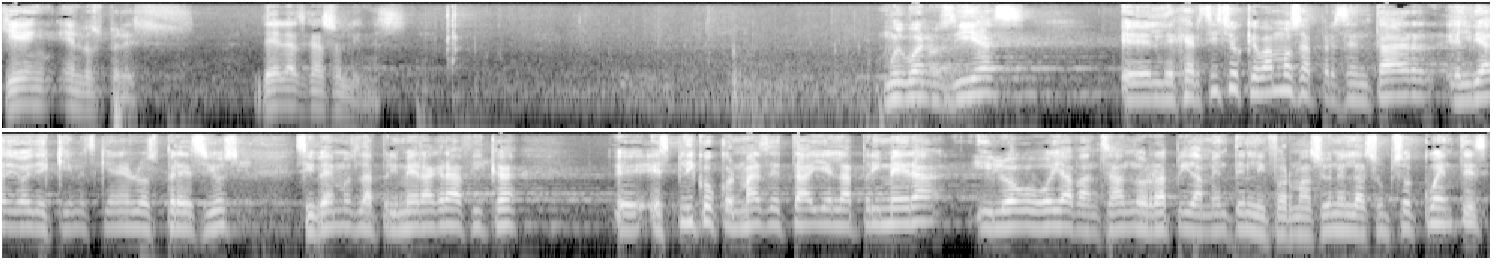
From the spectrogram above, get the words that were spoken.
quién en los precios de las gasolinas. Muy buenos días. El ejercicio que vamos a presentar el día de hoy de quiénes quieren los precios, si vemos la primera gráfica, eh, explico con más detalle la primera y luego voy avanzando rápidamente en la información en las subsecuentes,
